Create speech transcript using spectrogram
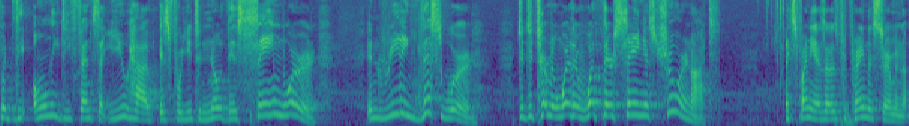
But the only defense that you have is for you to know this same word in reading this word to determine whether what they're saying is true or not. It's funny, as I was preparing this sermon,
